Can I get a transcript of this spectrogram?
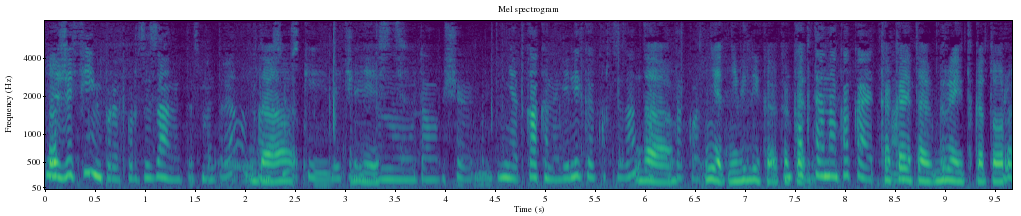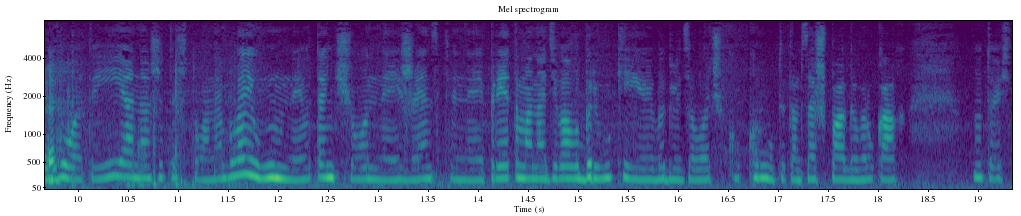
Есть же фильм про куртизанок, ты смотрела? Да, или чей? есть. Ну, там вообще... Нет, как она, великая куртизанка? Да. Кто такой? Нет, не великая, Ну, какая- как-то она какая-то. какая-то грейд, которая... Вот, и она же ты что, она была и умная, и утонченная, и женственная, и при этом она одевала брюки и выглядела очень кру- круто, там, со шпагой в руках. Ну, то есть,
